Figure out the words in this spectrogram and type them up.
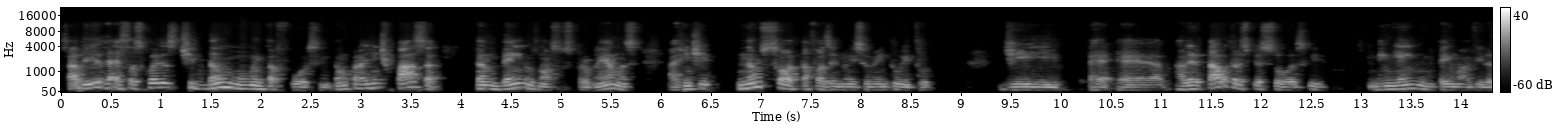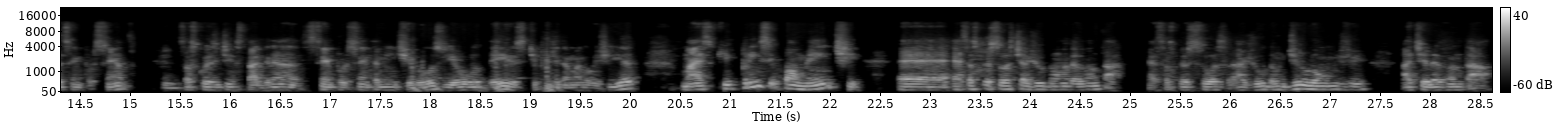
sabe? Essas coisas te dão muita força. Então, quando a gente passa também os nossos problemas, a gente não só está fazendo isso no intuito de é, é, alertar outras pessoas que ninguém tem uma vida 100%, essas coisas de Instagram 100% é mentiroso e eu odeio esse tipo de demagogia, mas que principalmente é, essas pessoas te ajudam a levantar. Essas pessoas ajudam de longe a te levantar,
